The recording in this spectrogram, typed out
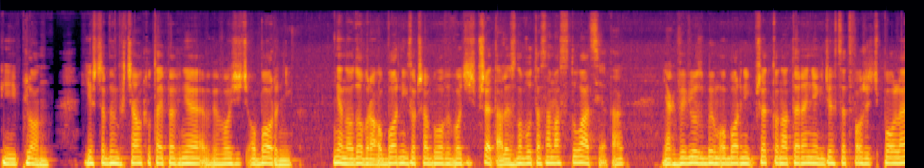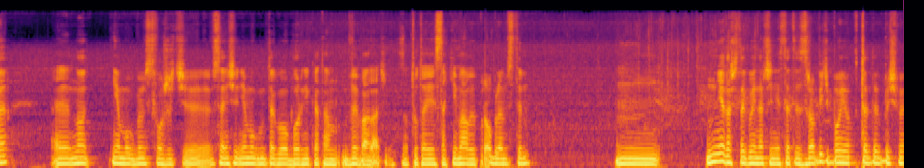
i plon. Jeszcze bym chciał tutaj pewnie wywozić obornik. Nie no dobra, obornik to trzeba było wywozić przed, ale znowu ta sama sytuacja, tak? Jak wywiózłbym obornik przed, to na terenie, gdzie chcę tworzyć pole, e, no nie mógłbym stworzyć, e, w sensie nie mógłbym tego obornika tam wywalać. No tutaj jest taki mały problem z tym. Nie da się tego inaczej niestety zrobić, bo wtedy byśmy,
